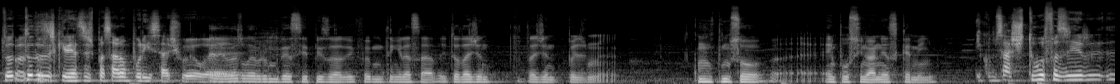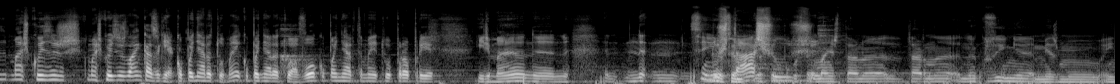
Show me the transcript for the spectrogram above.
to- Todas as crianças passaram por isso, acho eu. É, eh, mas lembro-me desse episódio que foi muito engraçado e toda a gente, toda a gente depois me, como começou a impulsionar nesse caminho. E começaste tu a fazer eh, mais coisas, mais coisas lá em casa, que é acompanhar a tua mãe, acompanhar a tua avó, acompanhar também a tua própria irmã na- na- na- nos sempre- sempre tachos. mais de estar, na, estar na, na cozinha, mesmo em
